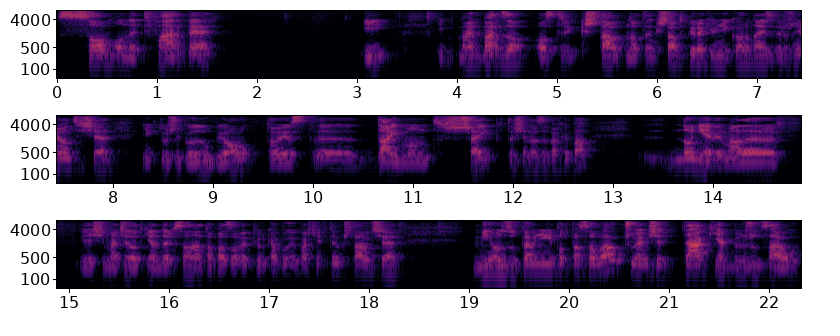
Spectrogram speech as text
są one twarde i, i mają bardzo ostry kształt. No ten kształt piórek Unicorna jest wyróżniający się, niektórzy go lubią, to jest e, Diamond Shape, to się nazywa chyba. No nie wiem, ale jeśli macie lotki Andersona, to bazowe piórka były właśnie w tym kształcie mi on zupełnie nie podpasował. Czułem się tak, jakbym rzucał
